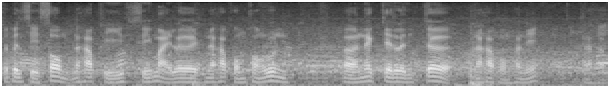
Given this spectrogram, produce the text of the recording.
จะเป็นสีส้มนะครับสีสีใหม่เลยนะครับผมของรุ่นเอ่อ Next Gen Ranger นะครับผมคันนี้นะครับ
